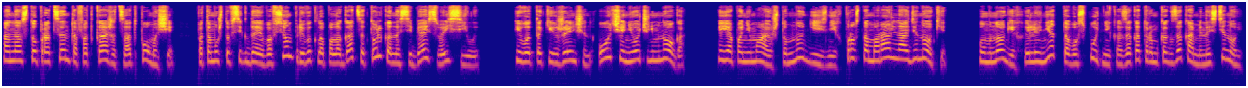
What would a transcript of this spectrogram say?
Она сто процентов откажется от помощи, потому что всегда и во всем привыкла полагаться только на себя и свои силы. И вот таких женщин очень и очень много. И я понимаю, что многие из них просто морально одиноки. У многих или нет того спутника, за которым как за каменной стеной.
